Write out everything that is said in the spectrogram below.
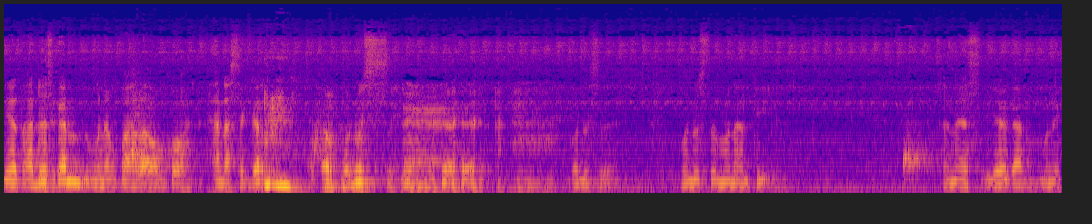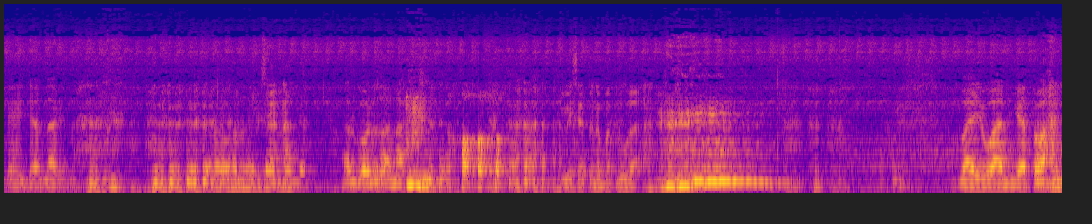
Niat adus kan menang pahala ongkoh hana seger atau bonus. bonus. eh. Bonus teman nanti. Sanes iya kan menikahi janda lawan sana kan bonus anak. beli satu dapat dua Buy one get one.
